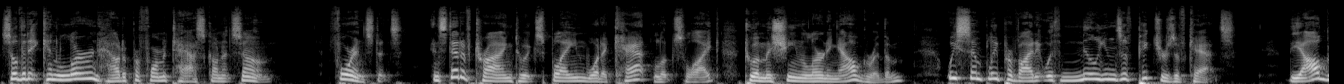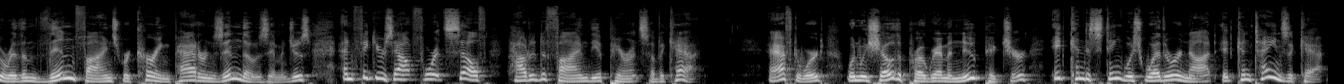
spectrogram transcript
so that it can learn how to perform a task on its own. For instance, instead of trying to explain what a cat looks like to a machine learning algorithm, we simply provide it with millions of pictures of cats. The algorithm then finds recurring patterns in those images and figures out for itself how to define the appearance of a cat. Afterward, when we show the program a new picture, it can distinguish whether or not it contains a cat.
